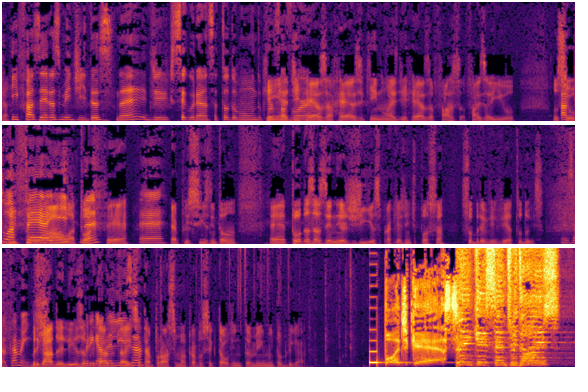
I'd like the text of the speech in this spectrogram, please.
é. e fazer as medidas né, de segurança, todo mundo, quem por favor. Quem é de reza, reze. Quem não é de reza, faz, faz aí o, o seu tua ritual, fé aí, a tua né? fé. É. é preciso, então, é, todas as energias para que a gente possa sobreviver a tudo isso. Exatamente. Obrigado, Elisa. Obrigada, obrigado, Elisa. Thaís. Até a próxima. Para você que está ouvindo também, muito obrigado. Podcast 102.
